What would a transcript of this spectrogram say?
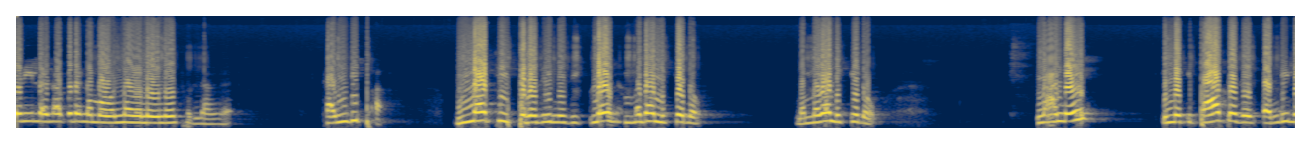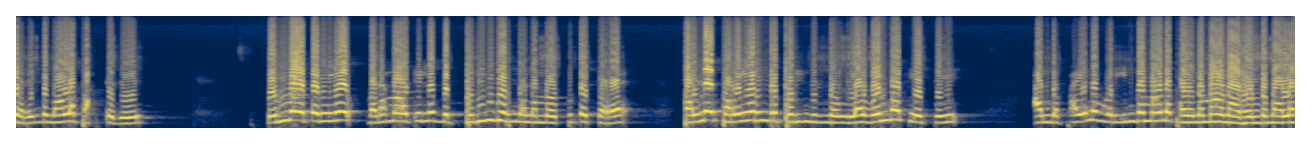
தெரியலன்னா கூட நம்ம ஒன்ன இணையணும் சொன்னாங்க. கண்டிப்பா. உள்ளாட்சி பிரதிநிதிக்குள்ள நம்ம தான் நிக்கணும். நம்ம தான் நிக்கணும். நானு இன்னைக்கு பார்த்தது தண்டியில ரெண்டு நாளா பார்த்தது தென் மாவட்டங்களையும் வட மாவட்டத்திலும் இந்த பிரிந்திருந்த நம்ம கூட்டத்தை பல்லர் பறையர்ந்து பிரிந்திருந்தவங்கள ஒன்னா சேர்த்து அந்த பயணம் ஒரு இன்பமான பயணமா நான் ரெண்டு நாளா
